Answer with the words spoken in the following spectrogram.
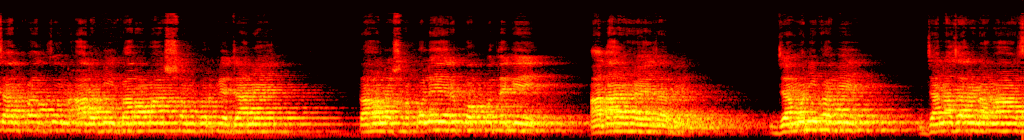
চার পাঁচজন আরবি বারো মাস সম্পর্কে জানে, তাহলে সকলের পক্ষ থেকে আদায় হয়ে যাবে। যেমনইভাবে জানাজার নামাজ,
